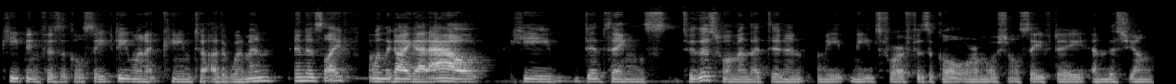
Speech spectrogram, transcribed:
keeping physical safety when it came to other women in his life. When the guy got out, he did things to this woman that didn't meet needs for physical or emotional safety. And this young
